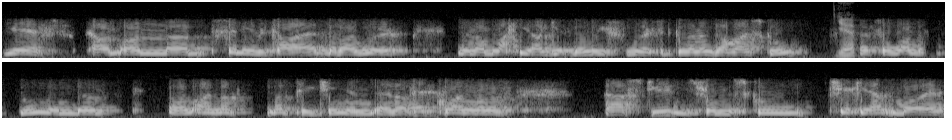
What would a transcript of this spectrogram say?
Yes, I'm, I'm um, semi-retired, but I work when I'm lucky. I get relief work at Glenunga High School. Yep. That's a wonderful school, and um, I, I love love teaching, and, and I've had quite a lot of uh, students from the school check out my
